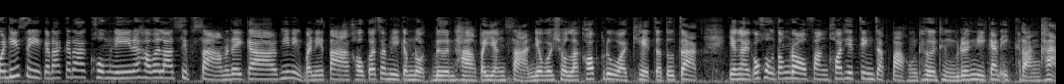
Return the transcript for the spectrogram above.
วันที่ 4 กรกฎาคมนี้นะคะ เวลา 13นาฬิกาพี่หนิงปณิตาเขาก็จะมีกำหนดเดินทางไปยังศาลเยาวชนและครอบครัวเขตจตุจักรยังไงก็คงต้องรอฟังข้อเท็จจริงจากปากของเธอถึงเรื่องนี้กันอีกครั้งค่ะ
